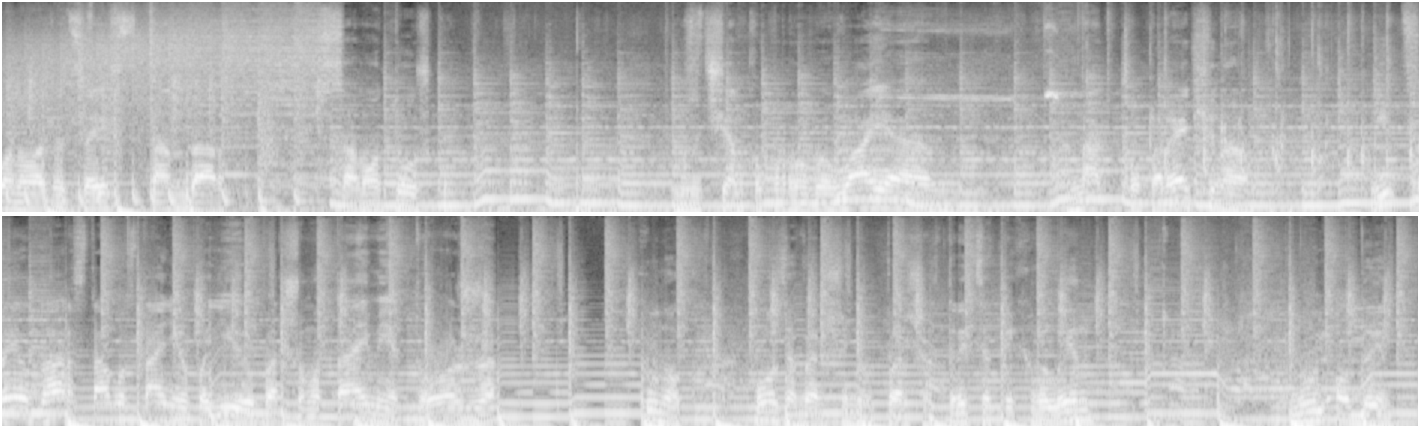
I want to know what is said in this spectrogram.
виконувати цей стандарт самотужку. Музиченко пробиває над поперечиною. І цей удар став останньою подією у першому таймі. Тож кунок по завершенню перших 30 хвилин 0-1.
